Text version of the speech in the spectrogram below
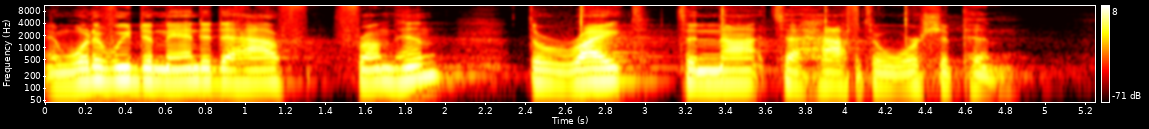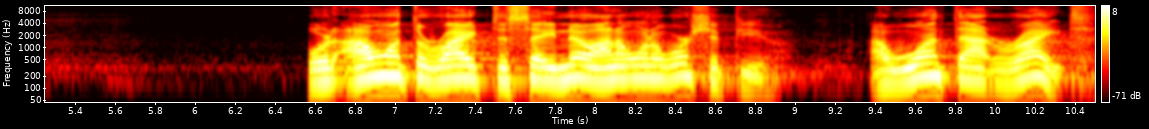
And what have we demanded to have from him? The right to not to have to worship him. Lord, I want the right to say, no, I don't want to worship you. I want that right.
